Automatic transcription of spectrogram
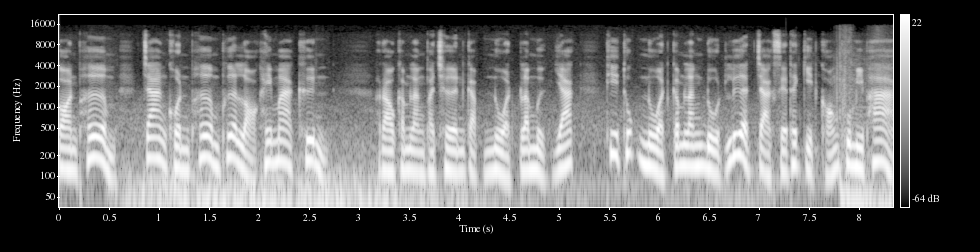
กรณ์เพิ่ม จ้างคนเพิ่มเพื่อหลอกให้มากขึ้น เรากำลังเผชิญกับหนวดปลาหมึกยักษ์ที่ทุกหนวดกำลังดูดเลือดจากเศรษฐกิจของภูมิภาค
